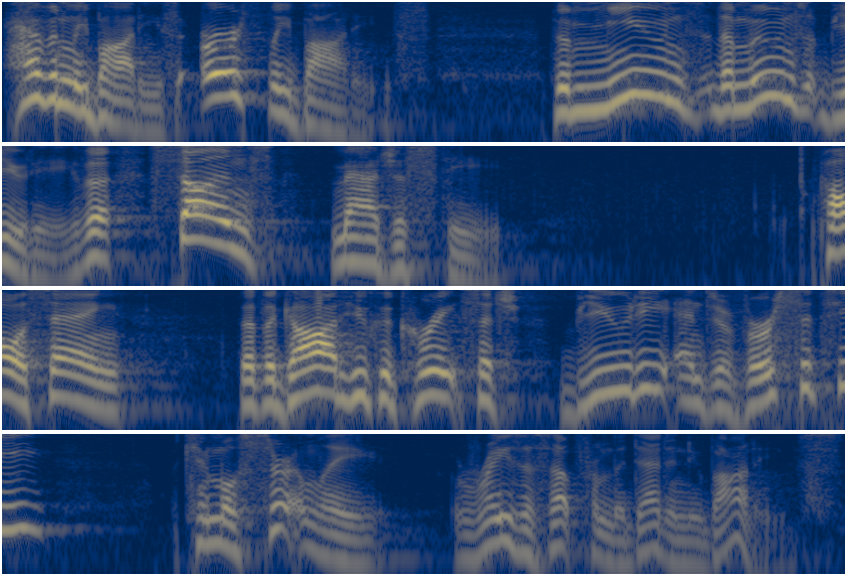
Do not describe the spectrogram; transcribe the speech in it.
heavenly bodies, earthly bodies, the moon's, the moon's beauty, the sun's majesty. Paul is saying that the God who could create such beauty and diversity can most certainly raise us up from the dead in new bodies.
